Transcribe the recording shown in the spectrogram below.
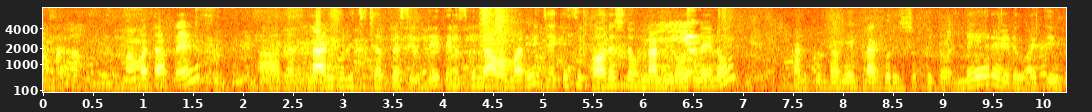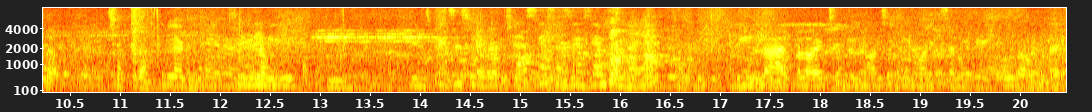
మమత. మమత ఫ్రెండ్స్ తన ప్లాన్ గురించి చెప్పేసింది. తెలుసుకుందామా మరి? జేకేసీ కాలేజ్లో ఉన్నాను ఈరోజు నేను. కనుక్కుందాం ఏం ప్లాన్ గురించి చెప్తుందో నేరేడు ఐ థింక్ చెప్పురా? దీని స్పీసీస్ నేమ్ వచ్చేసి సిజీజియం ఉన్నాయి దీంట్లో ఆల్కలాయిడ్స్ ఫినాల్స్ ఫినాలిక్స్ అనేవి ఎక్కువగా ఉంటాయి.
